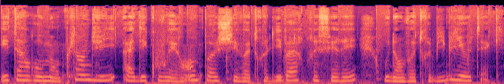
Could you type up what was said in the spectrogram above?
est un roman plein de vie à découvrir en poche chez votre libraire préféré ou dans votre bibliothèque.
